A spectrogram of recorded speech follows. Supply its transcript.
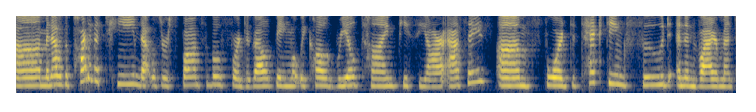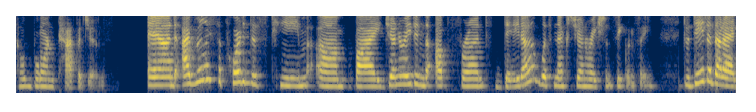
Um, and I was a part of a team that was responsible for developing what we call real-time PCR assays um, for detecting food and environmental borne pathogens. And I really supported this team um, by generating the upfront data with next generation sequencing. The data that I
